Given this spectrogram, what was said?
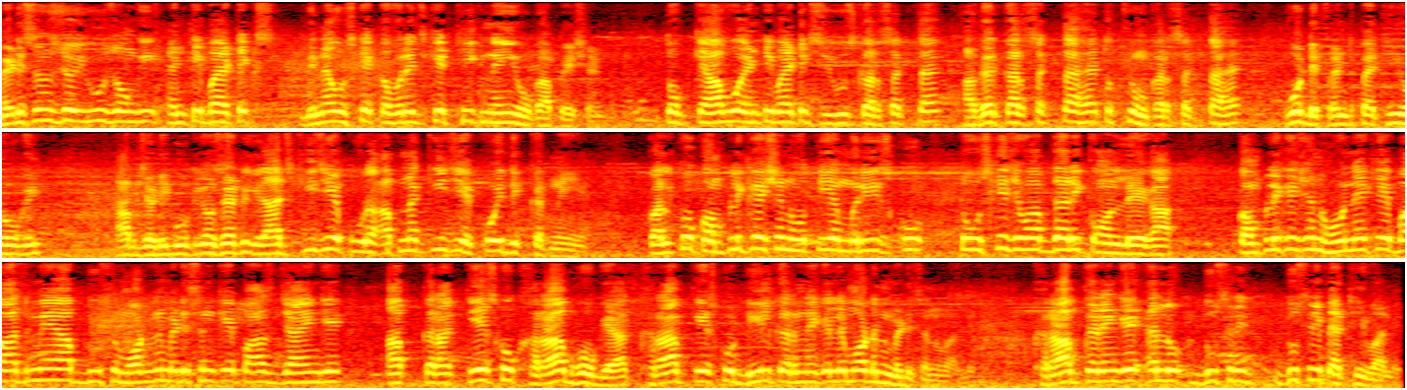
मेडिसिन जो यूज़ होंगी एंटीबायोटिक्स बिना उसके कवरेज के ठीक नहीं होगा पेशेंट तो क्या वो एंटीबायोटिक्स यूज़ कर सकता है? अगर कर सकता है तो क्यों कर सकता है? वो डिफरेंट पैथी हो गई आप जड़ी बूटियों से इलाज कीजिए पूरा, अपना कीजिए, कोई दिक्कत नहीं है। कल को कॉम्प्लिकेशन होती है मरीज़ को तो उसकी जवाबदारी कौन लेगा? कॉम्प्लिकेशन होने के बाद में आप दूसरे मॉडर्न मेडिसिन के पास जाएँगे। आप करा, केस को खराब हो गया खराब केस को डील करने के लिए मॉडर्न मेडिसिन वाले खराब करेंगे एलो दूसरी दूसरी पैथी वाले।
